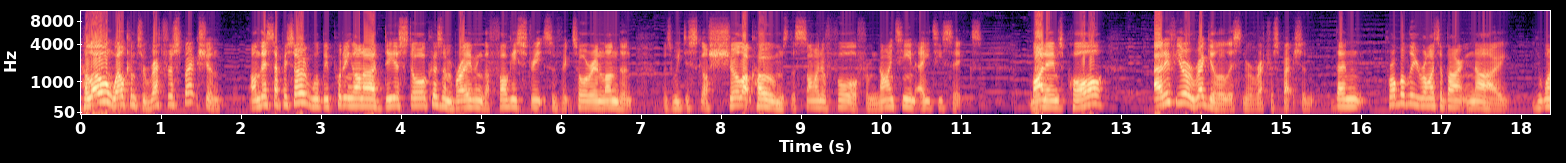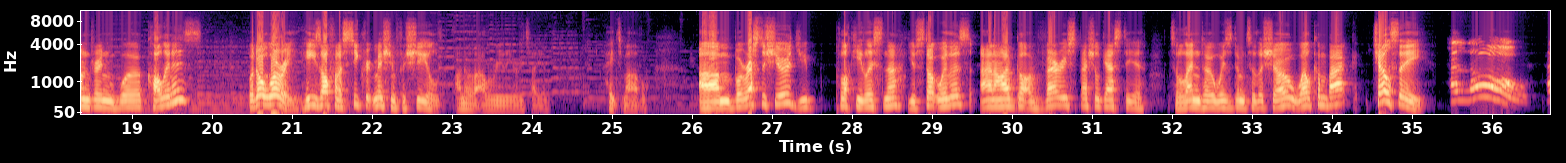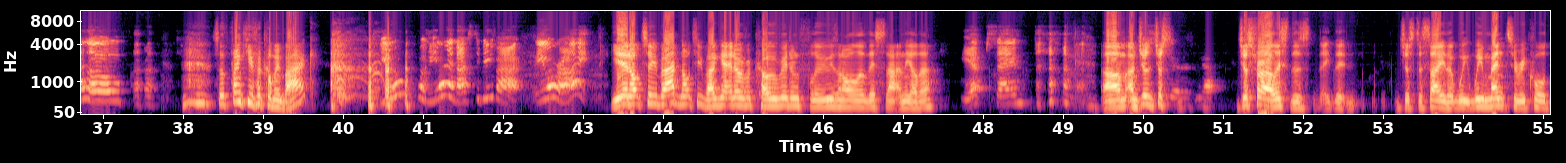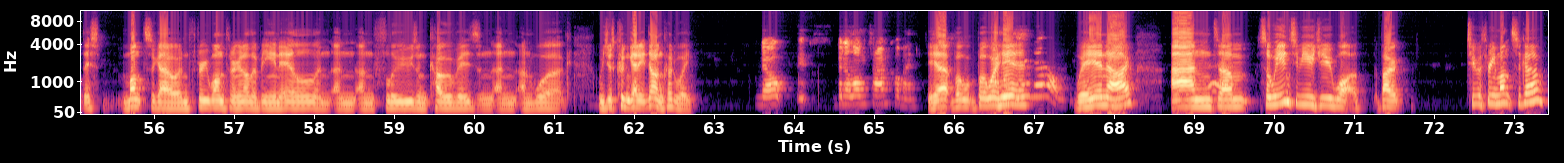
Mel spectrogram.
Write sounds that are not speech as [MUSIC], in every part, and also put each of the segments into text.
Hello and welcome to Retrospection. On this episode, we'll be putting on our deer stalkers and braving the foggy streets of Victorian London as we discuss Sherlock Holmes, The Sign of Four from 1986. My name's Paul, and if you're a regular listener of Retrospection, then probably right about now you're wondering where Colin is? But don't worry, he's off on a secret mission for S.H.I.E.L.D. I know that'll really irritate him. Hates Marvel. Um, but rest assured, you plucky listener, you've stuck with us, and I've got a very special guest here to lend her wisdom to the show. Welcome back, Chelsea. Hello. Hello. [LAUGHS] So thank you for coming back. You're welcome. Yeah, nice to be back. Are you all right? Yeah, not too bad, not too bad. Getting over COVID and flus and all of this, that, and the other. Yep, same. [LAUGHS] Um, and just, just, yeah. just for our listeners, they- they- just to say that we, we meant to record this months ago, and through one through another, being ill and, and, and flus and covids and, and, and work, we just couldn't get it done, could we? No, it's been a long time coming. Yeah, but but we're We're here. now. We're here now, and Yeah. um, so we interviewed you what about two or three months ago?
